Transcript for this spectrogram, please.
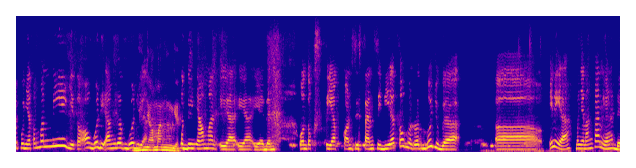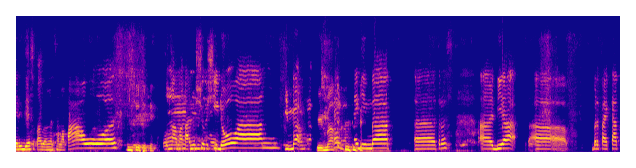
udah punya temen nih gitu. Oh gue dianggap gue Lebih dia nyaman gitu. lebih nyaman. Iya iya iya. Dan untuk setiap konsistensi dia tuh menurut gue juga eh ini ya menyenangkan ya dari dia suka banget sama paus suka Hmm. makan sushi doang Gimbal. Bimbab. eh, eh gimbap Eh, terus eh, dia eh, bertekad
